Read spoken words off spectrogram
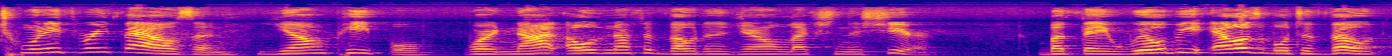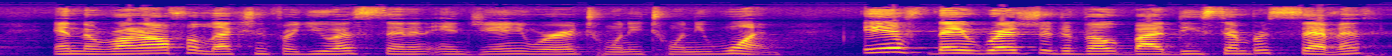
23,000 young people were not old enough to vote in the general election this year, but they will be eligible to vote in the runoff election for U.S. Senate in January 2021 if they register to vote by December 7th,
